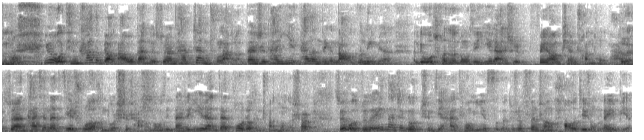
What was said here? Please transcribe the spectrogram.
因为我听他的表达，我感觉虽然他站出来了，但是他依他的那个脑子里面留存的东西依然是非常偏传统化的。对，虽然他现在接触了很多市场的东西，但是依然在做着很传统的事儿。所以我就觉得，哎，那这个群体还挺有意思的，就是分成好几种类别。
